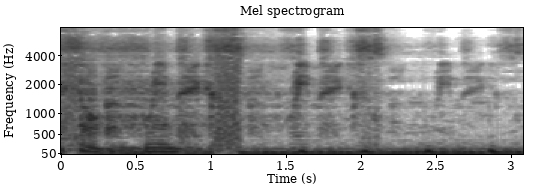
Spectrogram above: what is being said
Sylvan Remix. Remix. Remix.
